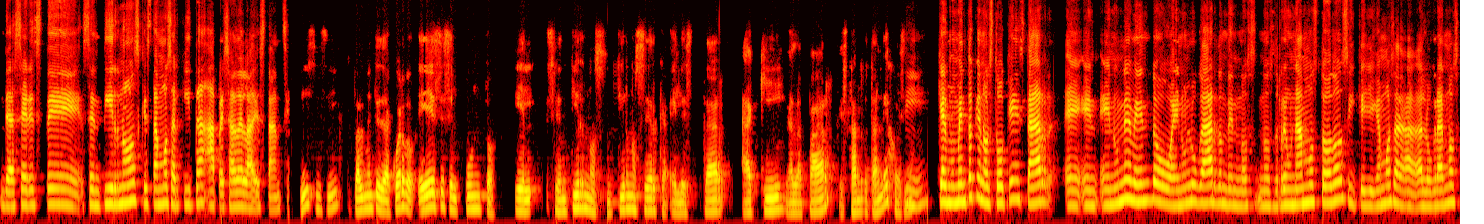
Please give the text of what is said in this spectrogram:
de hacer este, sentirnos que estamos cerquita a pesar de la distancia. Sí, sí, sí, totalmente de acuerdo. Ese es el punto, el sentirnos, sentirnos cerca, el estar aquí a la par, estando tan lejos. Sí, que al momento que nos toque estar eh, en, un evento o en un lugar donde nos, reunamos todos y que lleguemos a, lograrnos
